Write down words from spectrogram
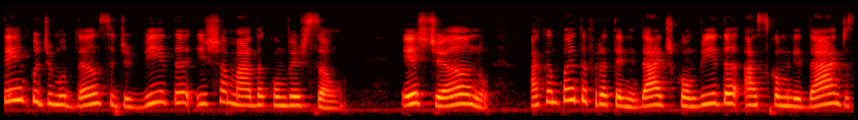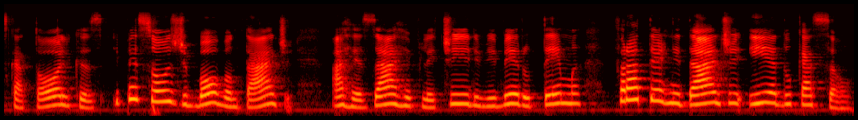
tempo de mudança de vida e chamada conversão. Este ano, a campanha da fraternidade convida as comunidades católicas e pessoas de boa vontade a rezar, refletir e viver o tema Fraternidade e Educação.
